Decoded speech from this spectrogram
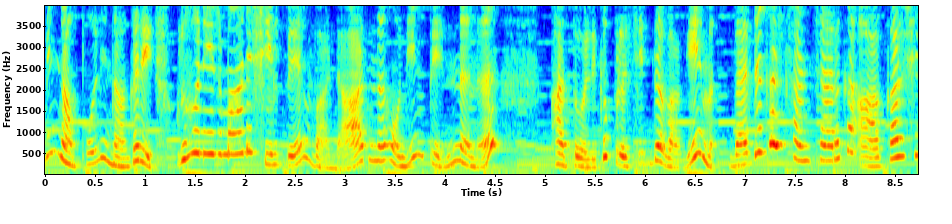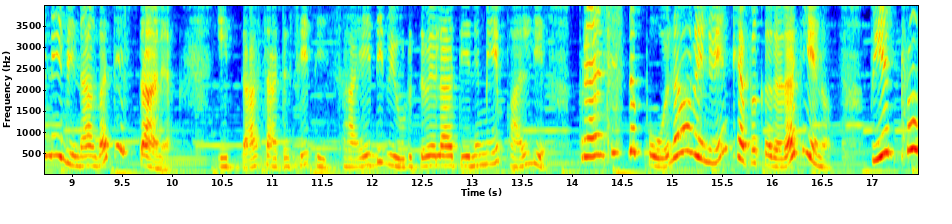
මින් නපොලි නගරේ ගෘහ නිර්මාණ ශිල්පය වඩාත්න හොඳින් පෙන්නන කතෝලික ප්‍රසිද්ධ වගේම වැදගත් සංචාරක ආකර්ශණය දිනාගත් ස්ථානයක්. ඉද්දා සටසි තිස්සායේදි විවෘත වෙලා තියෙන මේ පල්ලිය ප්‍රන්සිස්ද පෝලා වෙනුවෙන් කැප කරලා තියෙනවා. පියට්‍රෝ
